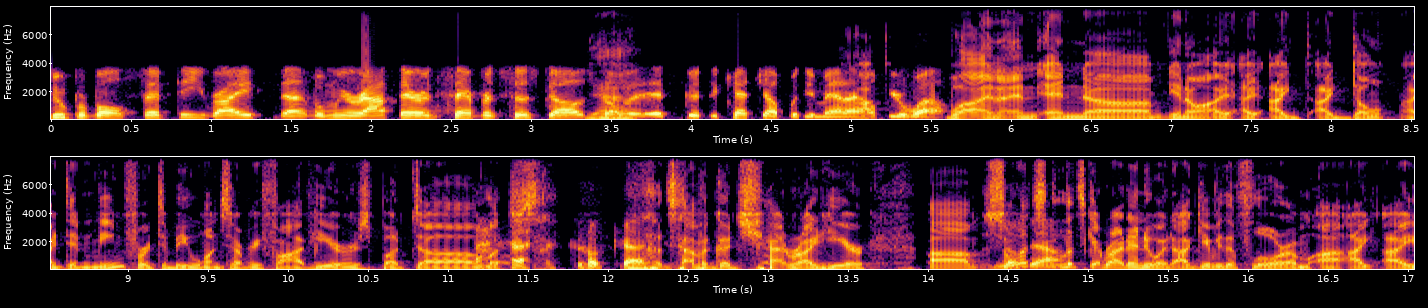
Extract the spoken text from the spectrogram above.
Super Bowl 50, right? That when we were out there in San Francisco. Yeah. So it's good to catch up with you, man. I uh, hope you're well. Well, and and, and uh, you know, I, I I don't I didn't mean for it to be once every five years, but uh, let's okay. let's have a good chat right here. Um, so no let's doubt. let's get right into it. I'll give you the floor. Um, I I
